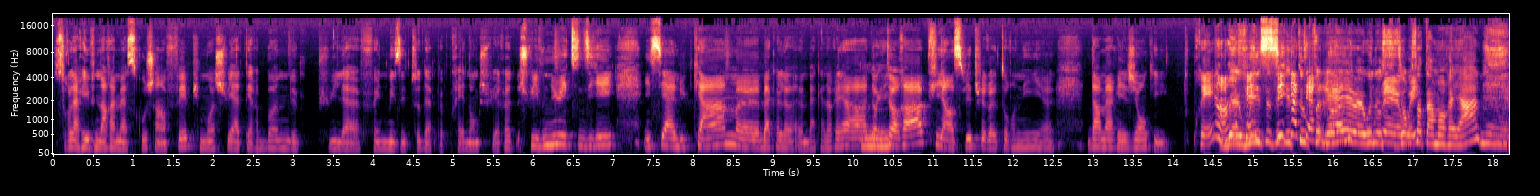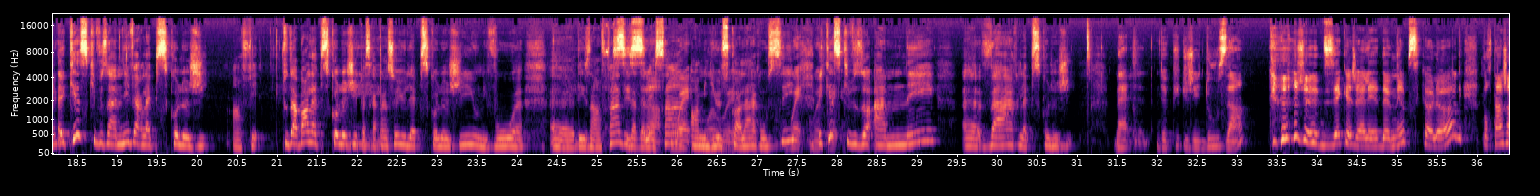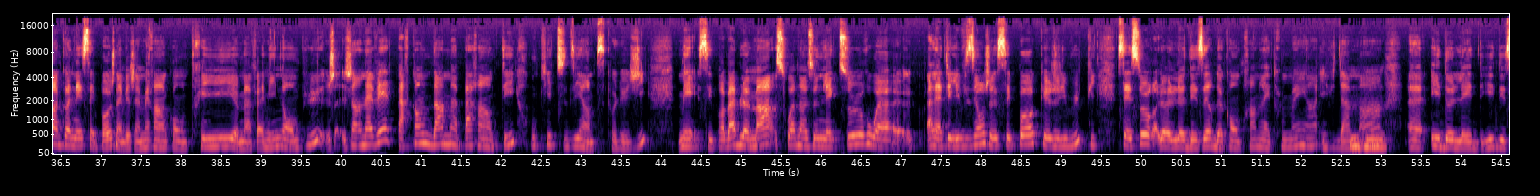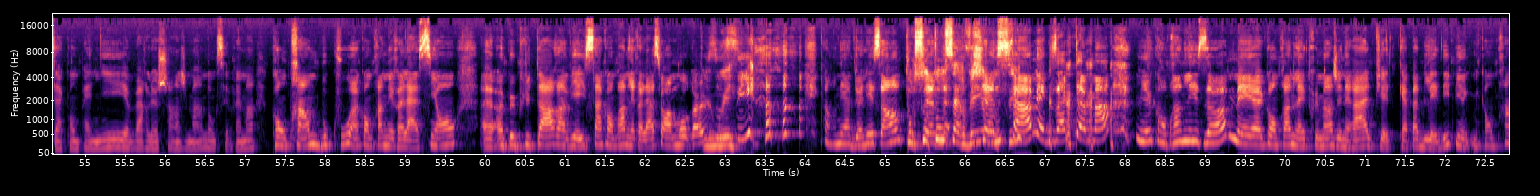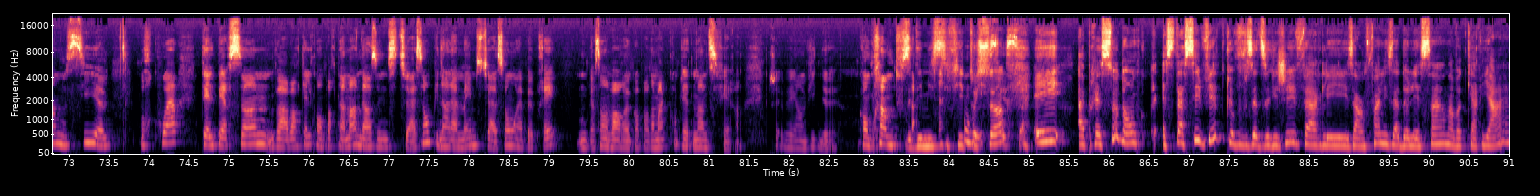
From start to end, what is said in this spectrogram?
sur la rive nord à Mascouche, en fait. Puis moi, je suis à Terrebonne depuis la fin de mes études à peu près. Donc, je suis, re- je suis venue étudier ici à l'UCAM, euh, baccalauréat, Oui. doctorat. Puis ensuite, je suis retournée dans ma région qui est tout près. Hein, Ben en fait, oui, c'est qui est tout près. Ben oui, nos Ben studios oui. sont à Montréal. Ben oui. Qu'est-ce qui vous a amené vers la psychologie, en fait? Tout d'abord, la psychologie, parce qu'après ça, il y a eu la psychologie au niveau euh, euh, des enfants, des ça, adolescents, ouais, en milieu ouais, ouais. scolaire aussi. Mais qu'est-ce qui vous a amené euh, vers la psychologie? Ben, depuis que j'ai 12 ans, je disais que j'allais devenir psychologue. Pourtant, j'en connaissais pas. Je n'avais jamais rencontré euh, ma famille non plus. J'en avais, par contre, dans ma parenté ou qui étudie en psychologie. Mais c'est probablement soit dans une lecture ou à, à la télévision, je ne sais pas, que j'ai vu. Puis c'est sûr, le, le désir de comprendre l'être humain, hein, évidemment, euh, et de l'aider, des accompagner vers le changement. Donc, c'est vraiment comprendre beaucoup, hein, comprendre les relations. Euh, un peu plus tard, en vieillissant, comprendre les relations amoureuses Oui. aussi. Quand on est adolescente. Pour ou jeune- s'auto-servir jeune aussi. femme, exactement. Mieux comprendre les hommes, mais euh, comprendre l'être humain en général, puis être capable de l'aider, puis mais comprendre aussi euh, pourquoi telle personne va avoir tel comportement dans une situation, puis dans la même situation à peu près, une personne va avoir un comportement complètement différent. J'avais envie de comprendre tout De ça. démystifier tout Oui, ça. ça. Et après ça, donc, c'est assez vite que vous vous êtes dirigé vers les enfants, les adolescents dans votre carrière?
